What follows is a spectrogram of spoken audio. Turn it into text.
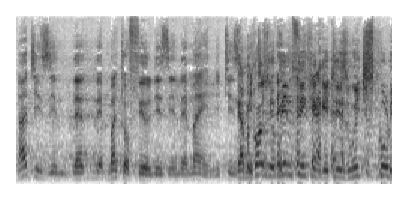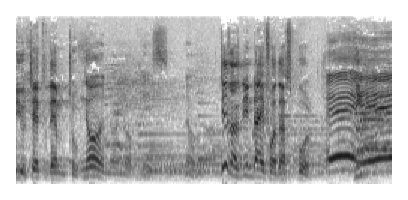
That is in the, the battlefield is in the mind. It is yeah, because you've been thinking it is which school you take them to. No, no, no, please. No. Jesus didn't die for the school. Hey, hey.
